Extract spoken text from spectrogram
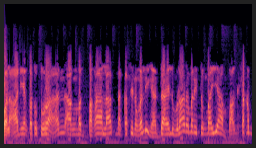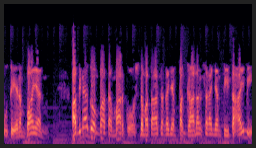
Wala niyang katuturan ang magpakalat ng kasinungalingan dahil wala naman itong mayambag sa kabutihan ng bayan. Aminado ang batang Marcos na mataas ang kanyang paggalang sa kanyang tita Amy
